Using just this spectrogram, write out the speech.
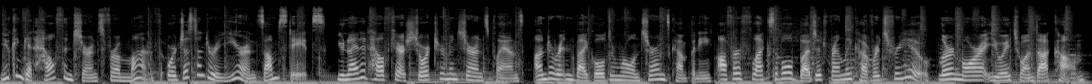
you can get health insurance for a month or just under a year in some states. United Healthcare short term insurance plans, underwritten by Golden Rule Insurance Company, offer flexible, budget friendly coverage for you. Learn more at uh1.com.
